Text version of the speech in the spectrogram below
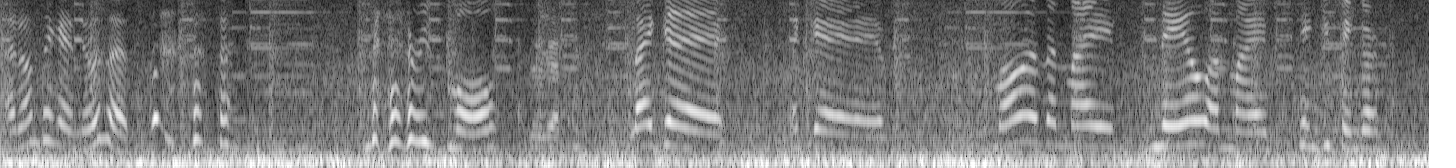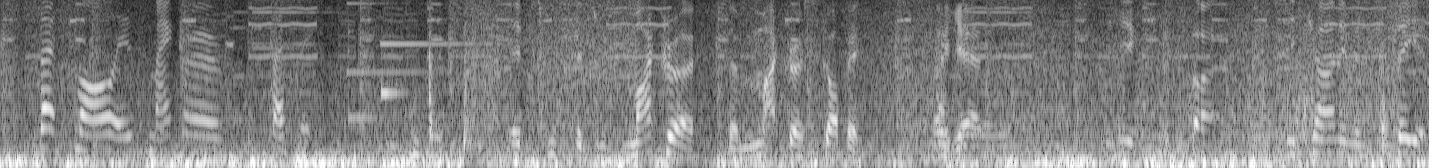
I don't think I know that. Very small. Okay. Like a... Like a... Smaller than my nail on my pinky finger. That small is microplastic. It's it's micro, so microscopic, I guess. You, but you can't even see it.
